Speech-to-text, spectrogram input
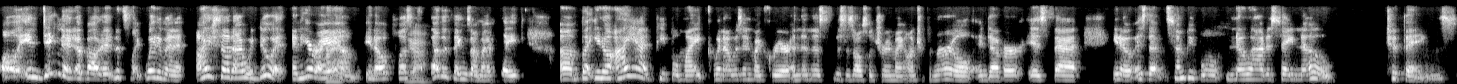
all indignant about it. And it's like, wait a minute, I said I would do it. And here I right. am, you know, plus yeah. other things on my plate. Um, but you know, I had people, Mike, when I was in my career, and then this this is also true in my entrepreneurial endeavor, is that, you know, is that some people know how to say no to things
